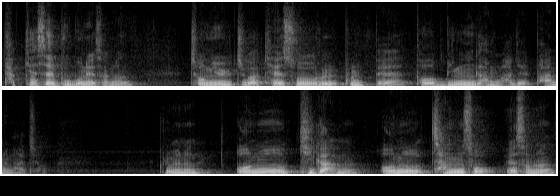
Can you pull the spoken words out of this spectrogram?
타켓의 부분에서는 정유일주가 개수를 볼 때 더 민감하게 반응하죠. 그러면은 어느 기간, 어느 장소에서는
